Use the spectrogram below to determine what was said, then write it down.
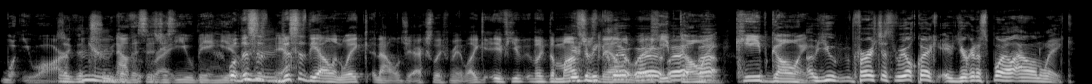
what you are. like the truth now of- this is just you being you. Well, this is Yeah. this is the Alan Wake analogy actually for me. Like if you like the to monsters in the Alan Wake. keep going, keep going. Oh, you first, just real quick. You're going to spoil Alan Wake.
